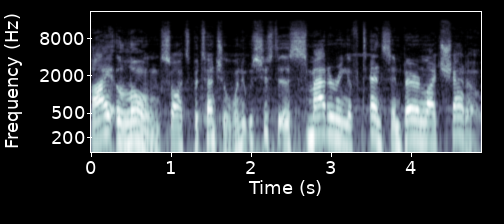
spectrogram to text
I alone saw its potential when it was just a smattering of tents in Barren Light Shadow.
